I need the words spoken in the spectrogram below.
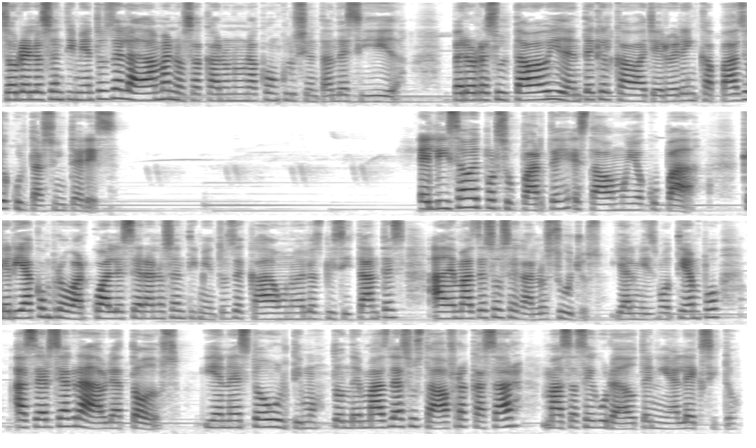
Sobre los sentimientos de la dama no sacaron una conclusión tan decidida, pero resultaba evidente que el caballero era incapaz de ocultar su interés. Elizabeth, por su parte, estaba muy ocupada. Quería comprobar cuáles eran los sentimientos de cada uno de los visitantes, además de sosegar los suyos, y al mismo tiempo hacerse agradable a todos. Y en esto último, donde más le asustaba fracasar, más asegurado tenía el éxito,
